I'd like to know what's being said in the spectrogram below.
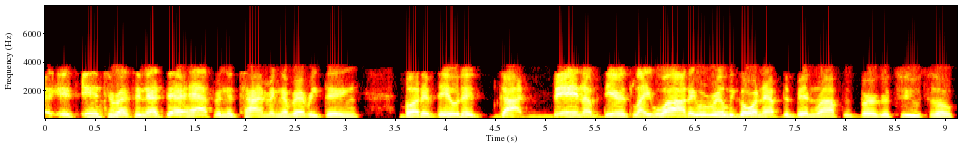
it's interesting that that happened, the timing of everything. But if they would have got Ben up there, it's like wow, they were really going after Ben Roethlisberger too. So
